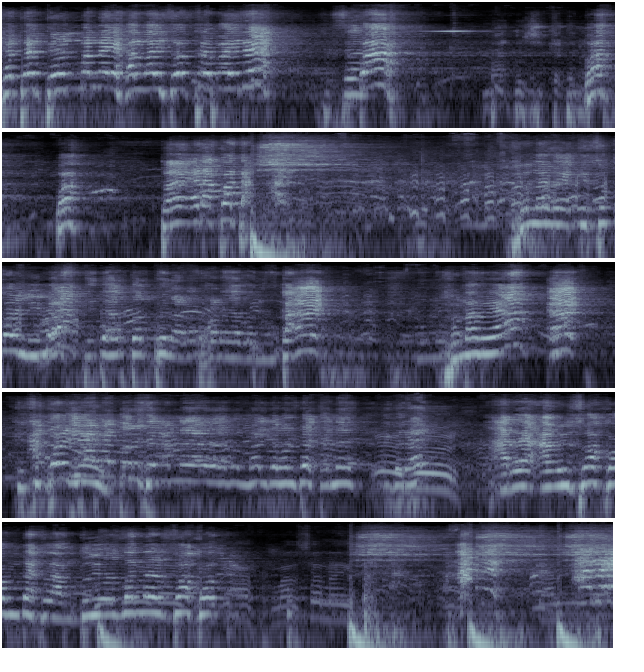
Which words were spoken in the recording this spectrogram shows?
খেতে তেল মানে হালাই সত্রে বাইরে। বাহ। মাতবর বাহ বাহ। তাই এটা কথা। শোনা কিছু কইলি না? দিদা তো গেল শোনা রে আরে আমি জখম দেখলাম দুই জনের জখম আরে আরে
